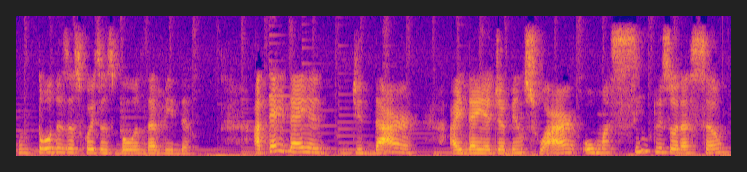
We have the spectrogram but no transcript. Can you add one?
com todas as coisas boas da vida. Até a ideia de dar, a ideia de abençoar ou uma simples oração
